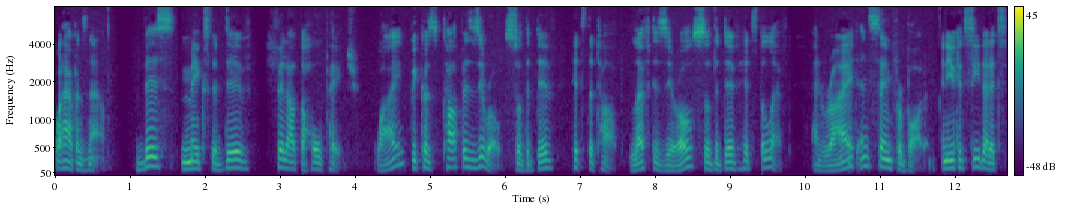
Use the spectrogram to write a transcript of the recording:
What happens now? This makes the div fill out the whole page. Why? Because top is 0, so the div hits the top. Left is 0, so the div hits the left. And right, and same for bottom. And you can see that it's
